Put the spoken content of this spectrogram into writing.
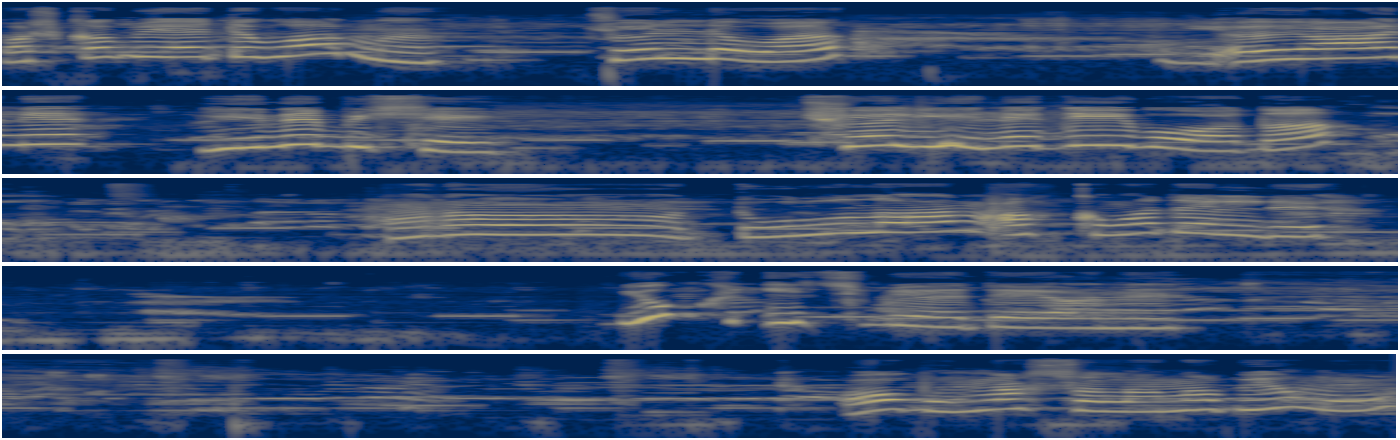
Başka bir yerde var mı? Çölde var. Ya- Yani yeni bir şey. Çöl yeni değil bu arada. Ana lan aklıma deldi. Yok hiçbir yerde yani. Aa bunlar sallanabiliyor mu?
